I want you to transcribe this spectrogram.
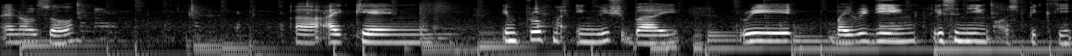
and also uh, I can improve my English by read by reading listening or speaking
